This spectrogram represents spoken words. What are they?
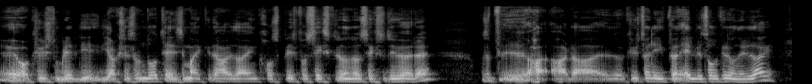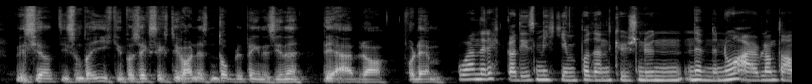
Eh, Og kursen ble, de, de aksjene som nå telles i markedet, har jo da en kostpris på 6 kroner og 26 øre. Og så eh, har, da kursen har ligget på 11-12 kroner i dag. Det vil si at de som da gikk inn på 6,26, har nesten doblet pengene sine. Det er bra for dem. Og en rekke av de som gikk inn på den kursen du nevner nå, er jo bl.a.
